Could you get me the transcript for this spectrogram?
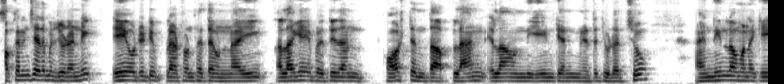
సో అక్కడి నుంచి అయితే మీరు చూడండి ఏ ఓటీటీ ప్లాట్ఫామ్స్ అయితే ఉన్నాయి అలాగే ప్రతి దాని కాస్ట్ ఎంత ప్లాన్ ఎలా ఉంది ఏంటి అని మీరైతే చూడొచ్చు. అండ్ దీనిలో మనకి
